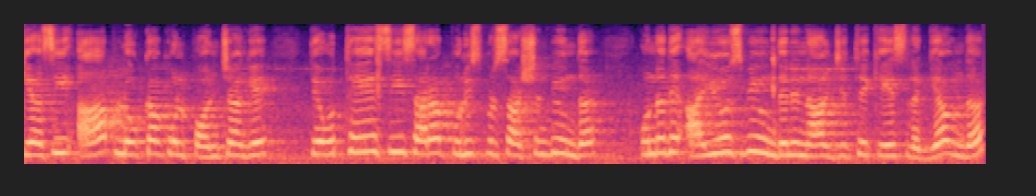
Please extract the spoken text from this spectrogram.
ਕਿ ਅਸੀਂ ਆਪ ਲੋਕਾਂ ਕੋਲ ਪਹੁੰਚਾਂਗੇ ਤੇ ਉੱਥੇ ਅਸੀਂ ਸਾਰਾ ਪੁਲਿਸ ਪ੍ਰਸ਼ਾਸਨ ਵੀ ਹੁੰਦਾ, ਉਹਨਾਂ ਦੇ ਆਈਓਸ ਵੀ ਹੁੰਦੇ ਨੇ ਨਾਲ ਜਿੱਥੇ ਕੇਸ ਲੱਗਿਆ ਹੁੰਦਾ।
